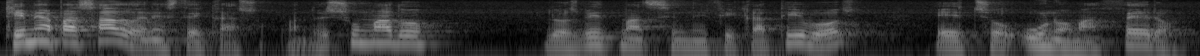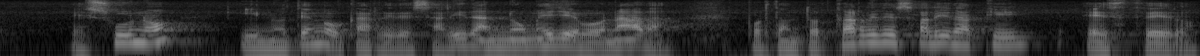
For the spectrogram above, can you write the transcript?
¿Qué me ha pasado en este caso? Cuando he sumado los bits más significativos, he hecho 1 más 0 es 1 y no tengo carry de salida, no me llevo nada. Por tanto, el carry de salida aquí es 0.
